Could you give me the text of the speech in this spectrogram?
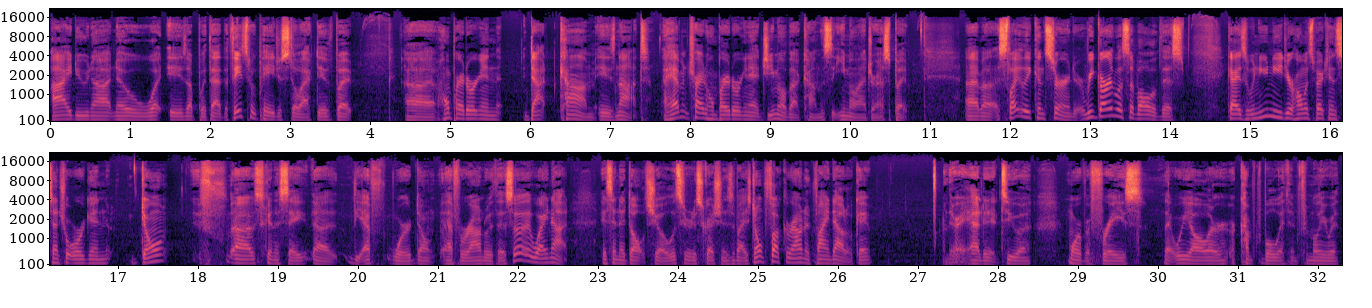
I do not know what is up with that. The Facebook page is still active, but uh, homeprideoregon.com is not. I haven't tried homeprideoregon at gmail.com. This is the email address, but I'm uh, slightly concerned. Regardless of all of this, guys, when you need your home inspection in Central Oregon, don't. Uh, I was going to say uh, the F word. Don't F around with this. Uh, why not? It's an adult show. Listener discretion is advised. Don't fuck around and find out, okay? There, I added it to uh, more of a phrase that we all are, are comfortable with and familiar with.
